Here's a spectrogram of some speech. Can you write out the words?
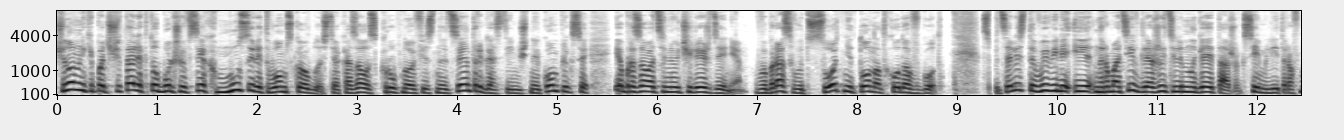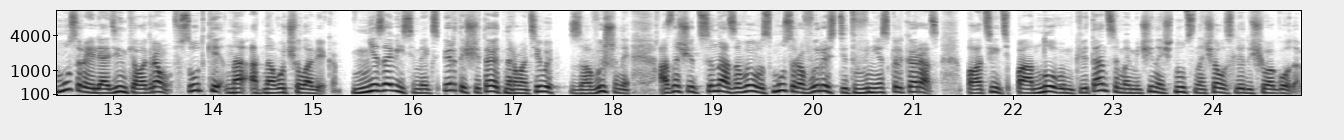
Чиновники подсчитали, кто больше всех мусорит в Омской области. Оказалось, крупные офисные центры, гостиничные комплексы и образовательные учреждения выбрасывают сотни тонн отходов в год. Специалисты вывели и норматив для жителей многоэтажек – 7 литров мусора или 1 килограмм в сутки на одного человека. Независимые эксперты считают нормативы завышены, а значит цена за вывоз мусора вырастет в несколько раз. Платить по новым квитанциям амичи начнут с начала следующего года.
